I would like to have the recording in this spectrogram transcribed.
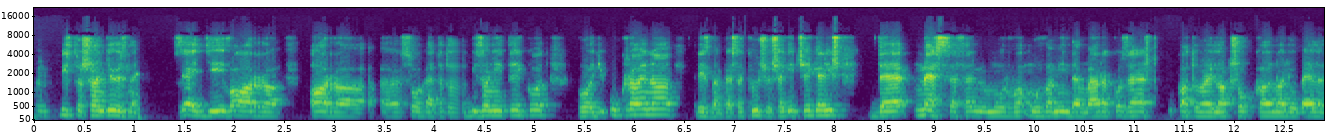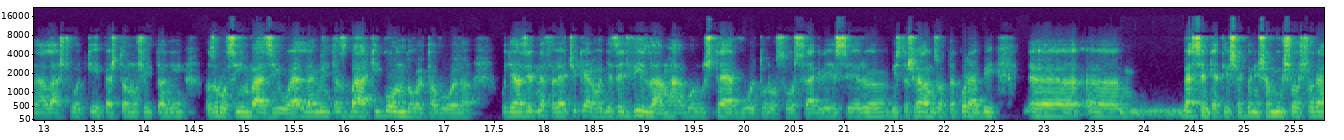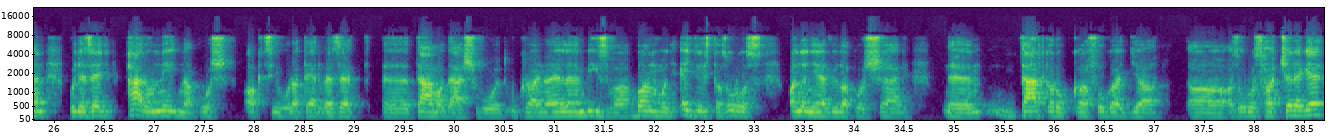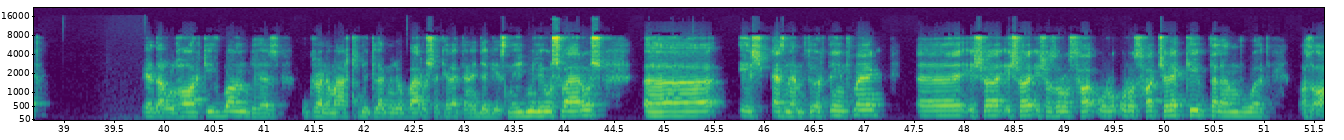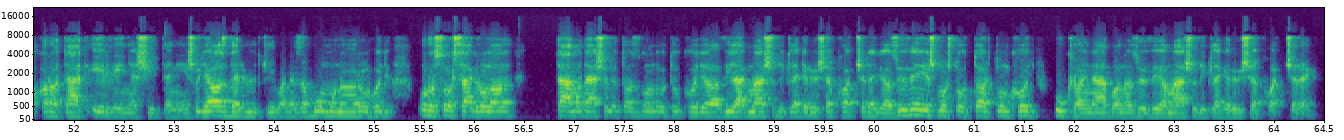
hogy biztosan győznek az egy év arra, arra szolgáltatott bizonyítékot, hogy Ukrajna, részben persze külső segítséggel is, de messze felül múlva, minden várakozást, katonailag sokkal nagyobb ellenállást volt képes tanúsítani az orosz invázió ellen, mint az bárki gondolta volna. Ugye azért ne felejtsük el, hogy ez egy villámháborús terv volt Oroszország részéről, biztos elhangzott a korábbi ö, ö, beszélgetésekben is a műsor során, hogy ez egy három-négy napos akcióra tervezett ö, támadás volt Ukrajna ellen, bízva abban, hogy egyrészt az orosz anyanyelvű lakosság tártkarokkal fogadja az orosz hadsereget, például Harkivban, ugye ez Ukrajna második legnagyobb városa keleten, 1,4 milliós város, és ez nem történt meg, és, a, és, a, és az orosz, orosz hadsereg képtelen volt az akaratát érvényesíteni. És ugye az derült ki, van ez a bombon arról, hogy Oroszországról a támadás előtt azt gondoltuk, hogy a világ második legerősebb hadserege az övé, és most ott tartunk, hogy Ukrajnában az övé a második legerősebb hadsereg.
